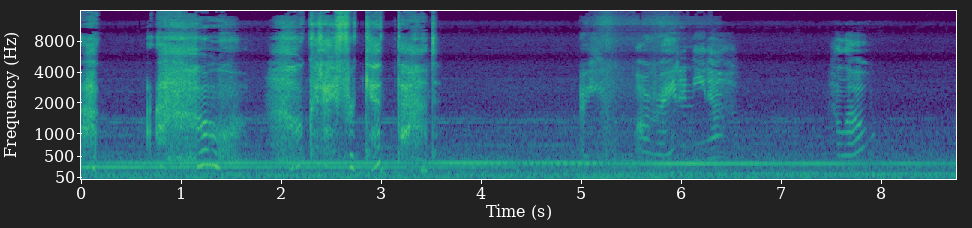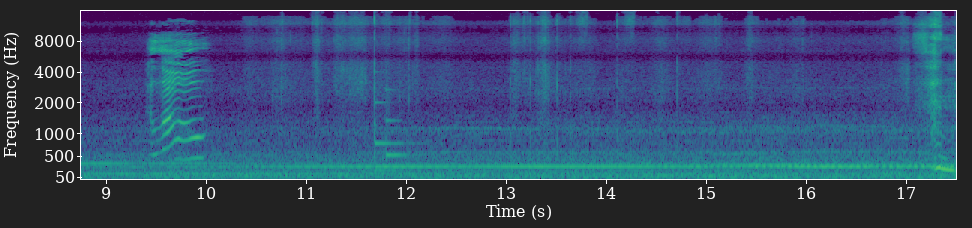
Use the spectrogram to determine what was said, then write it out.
H- How? How could I forget that? Are you alright, Anita? Hello? Hello? Then.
